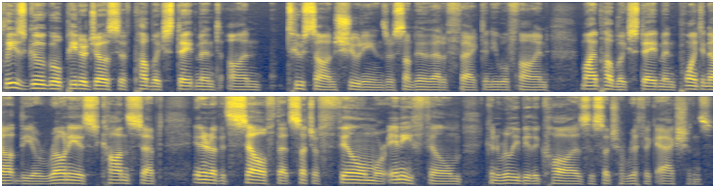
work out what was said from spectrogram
please Google Peter Joseph public statement on Tucson shootings or something to that effect, and you will find my public statement pointing out the erroneous concept in and of itself that such a film or any film can really be the cause of such horrific actions.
